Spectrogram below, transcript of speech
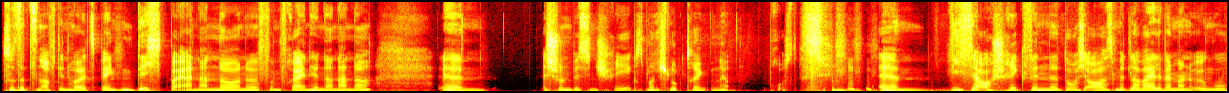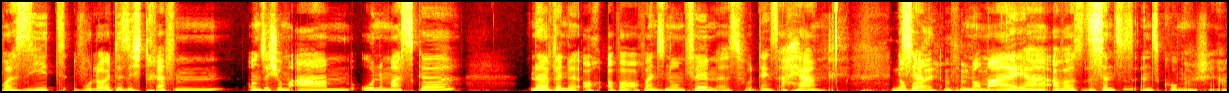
zu sitzen auf den Holzbänken dicht beieinander, ne, fünf Reihen hintereinander, ähm, ist schon ein bisschen schräg. Muss man einen Schluck trinken, ne? Ja. Prost. ähm, wie ich es ja auch schräg finde, durchaus mittlerweile, wenn man irgendwo was sieht, wo Leute sich treffen und sich umarmen ohne Maske, ne, wenn du auch, aber auch wenn es nur ein Film ist, wo du denkst, ach ja, normal. Ja normal, ja, aber das ist ganz, komisch, ja.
